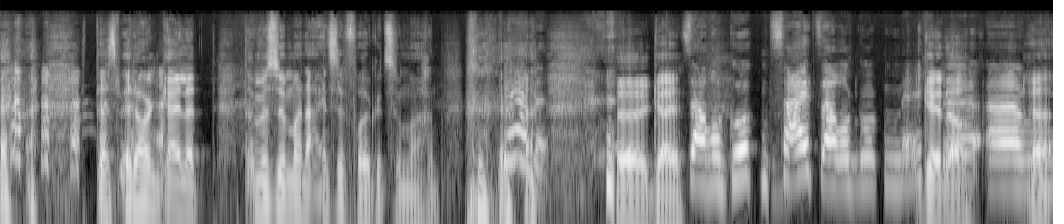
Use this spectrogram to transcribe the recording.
das wäre doch ein geiler. Da müssen wir mal eine Einzelfolge zu machen. Gerne. äh, geil. Saure Gurkenzeit, saure Gurkennächte. Genau, Ähm, ja.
